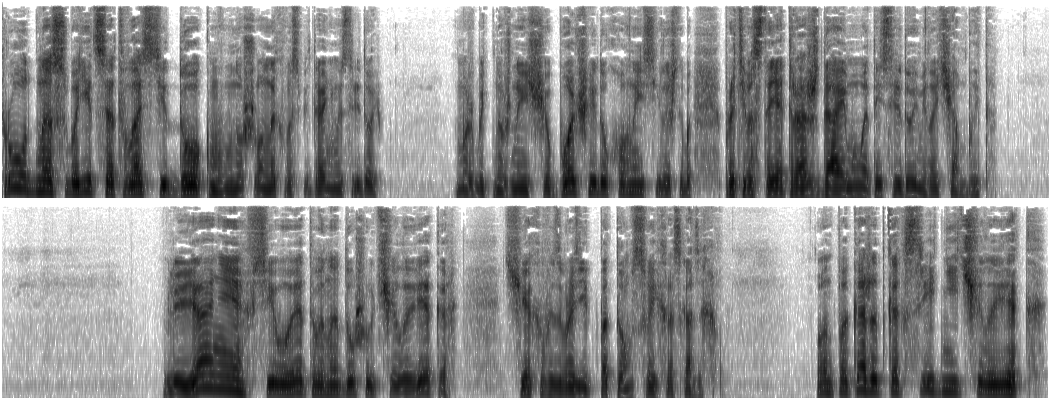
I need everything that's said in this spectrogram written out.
Трудно освободиться от власти догм, внушенных воспитанием и средой. Может быть, нужны еще большие духовные силы, чтобы противостоять рождаемым этой средой мелочам быта. Влияние всего этого на душу человека Чехов изобразит потом в своих рассказах. Он покажет, как средний человек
